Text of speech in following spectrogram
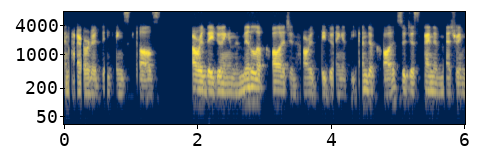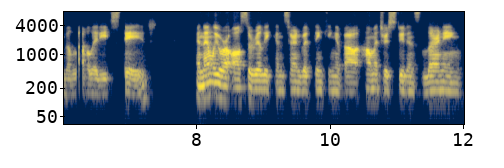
and higher order thinking skills? How are they doing in the middle of college and how are they doing at the end of college? So just kind of measuring the level at each stage. And then we were also really concerned with thinking about how much are students learning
